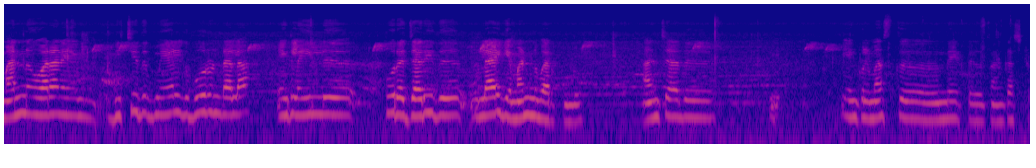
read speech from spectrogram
ಮಣ್ಣು ಹೊರನೆ ಬಿಚ್ಚಿದ ಮೇಲ್ಗ ಬೂರುಂಡಲ, ಎಂಕಲ ಇಲ್ಲಿ ಪೂರ ಜರಿದು ಉಲಾಯಿಗೆ ಮಣ್ಣು ಬರ್ಪುಂಡು. ಅಂಚಾದ ಎಂಕುಲು ಮಸ್ತ್ ನೆಟ್ಟು ಸಂಕಷ್ಟ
